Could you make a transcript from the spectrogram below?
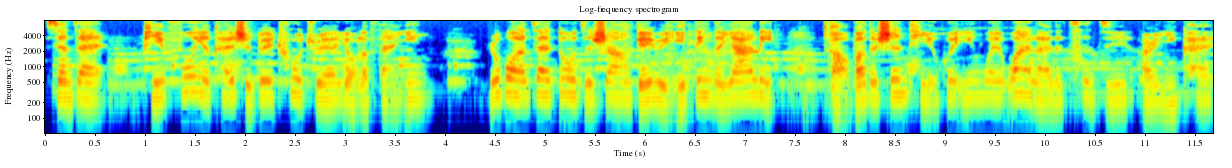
现在，皮肤也开始对触觉有了反应。如果在肚子上给予一定的压力，宝宝的身体会因为外来的刺激而移开。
